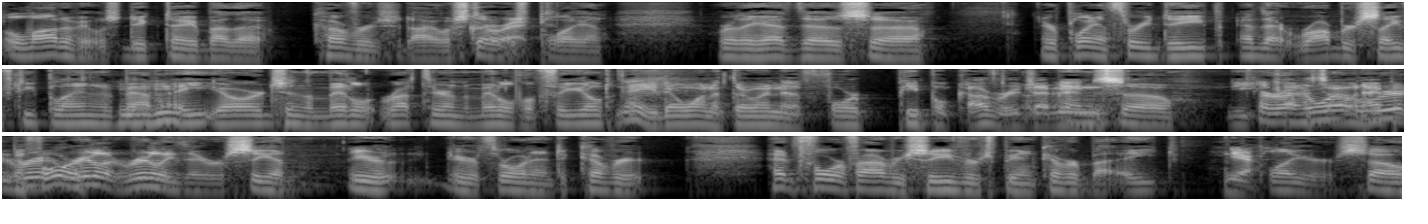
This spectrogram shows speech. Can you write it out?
a lot of it was dictated by the coverage that Iowa State Correct. was playing, where they had those. Uh, they were playing three deep, had that robber safety playing at about Mm-hmm. eight yards in the middle, right there in the middle of the field. Yeah, you don't want to throw into four people coverage. I mean, And so, you right, happened re- re- before. really, really, they were seeing they were, they were throwing into cover. Had four or five receivers being covered by eight Yeah. Mm-hmm. players. So,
